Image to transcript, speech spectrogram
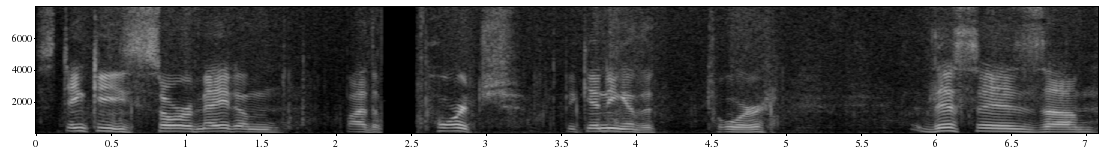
stinky Sauromatum by the porch beginning of the tour. This is um,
